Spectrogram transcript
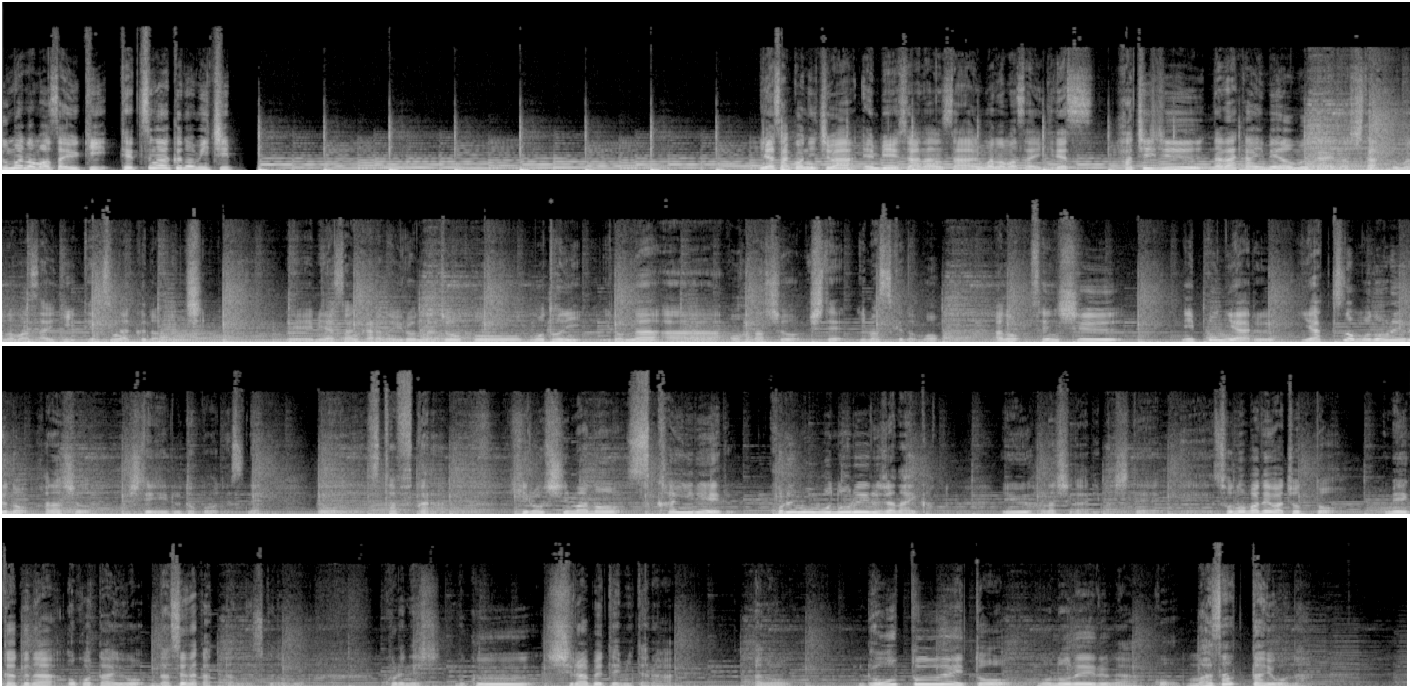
馬野正幸哲学の道。皆さんこんにちは。NBS アナウンサー馬野正幸です。87回目を迎えました馬野正幸哲学の道、えー、皆さんからのいろんな情報をもとにいろんなあお話をしていますけどもあの先週日本にある8つのモノレールの話をしているところですね、えー、スタッフから広島のスカイレール。これもモノレールじゃないかいう話がありまして、えー、その場ではちょっと明確なお答えを出せなかったんですけどもこれね僕調べてみたらあのロープウェイとモノレールがこう混ざったような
